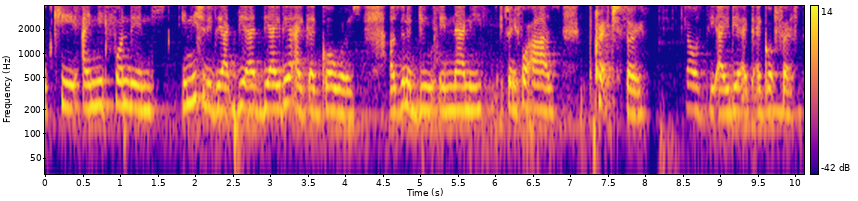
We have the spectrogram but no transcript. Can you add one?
okay, I need fundings. Initially, the, the, the idea I, I got was I was going to do a nanny, a 24 hours crèche, sorry that was the idea I, I got first.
